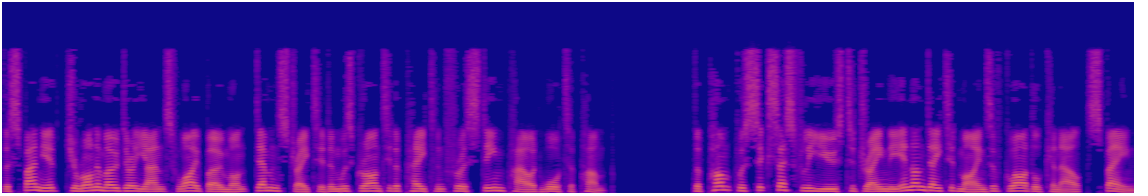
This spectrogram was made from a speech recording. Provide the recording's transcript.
the Spaniard, Geronimo de Ayanz y Beaumont demonstrated and was granted a patent for a steam-powered water pump. The pump was successfully used to drain the inundated mines of Guadalcanal, Spain.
